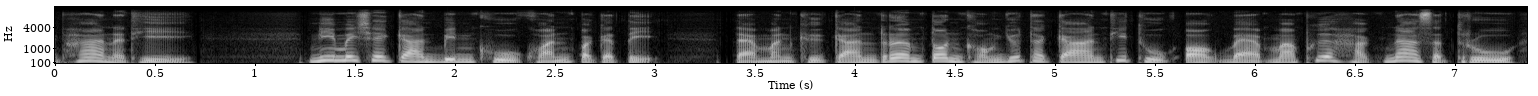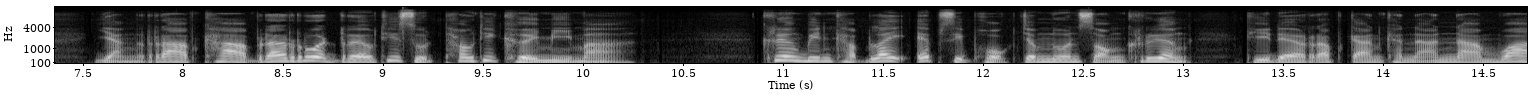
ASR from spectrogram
45 นาที นี่ไม่ใช่การบินขู่ขวัญปกติ แต่มันคือการเริ่มต้นของยุทธการที่ถูกออกแบบมาเพื่อหักหน้าศัตรู อย่างราบคาบและรวดเร็วที่สุดเท่าที่เคยมีมา เครื่องบินขับไล่ F-16 จำนวน 2 เครื่อง ที่ได้รับการขนานนามว่า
